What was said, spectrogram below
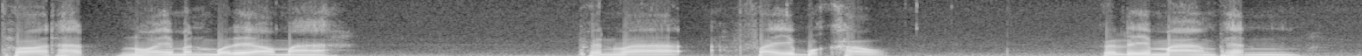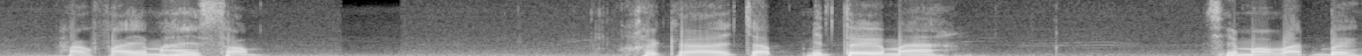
โทรทัศน์หน่วยมันบ่ได้เอามา เพิ่นว่าไฟบ่เข้า ก็เลยมั่างแผ่นภาคไฟมาให้ซ่อมข้อยก็จับมิเตอร์มาสิมาวัดเบิ่ง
